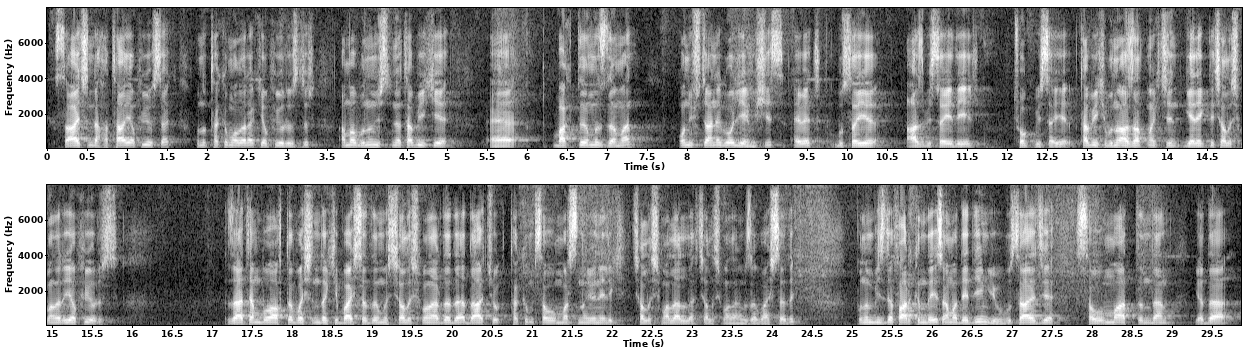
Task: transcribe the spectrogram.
saha içinde hata yapıyorsak bunu takım olarak yapıyoruzdur. Ama bunun üstüne tabii ki e, baktığımız zaman 13 tane gol yemişiz. Evet bu sayı az bir sayı değil. Çok bir sayı. Tabii ki bunu azaltmak için gerekli çalışmaları yapıyoruz. Zaten bu hafta başındaki başladığımız çalışmalarda da daha çok takım savunmasına yönelik çalışmalarla çalışmalarımıza başladık. Bunun biz de farkındayız ama dediğim gibi bu sadece savunma hattından ya da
